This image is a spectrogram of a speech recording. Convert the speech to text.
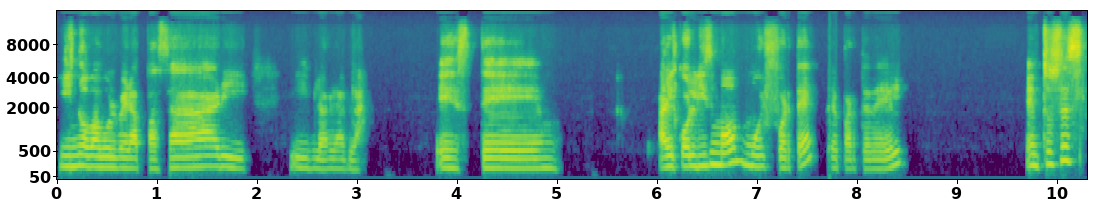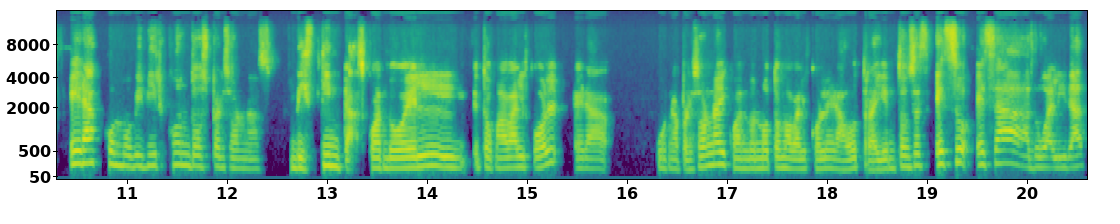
y no va a volver a pasar y, y bla, bla, bla. Este, alcoholismo muy fuerte de parte de él. Entonces era como vivir con dos personas distintas. Cuando él tomaba alcohol era una persona y cuando no tomaba alcohol era otra. Y entonces eso, esa dualidad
